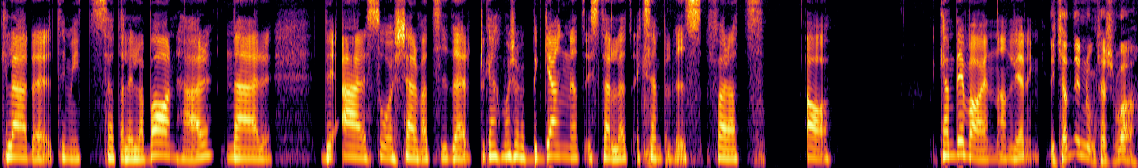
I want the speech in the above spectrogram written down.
kläder till mitt söta lilla barn här när det är så kärva tider. Då kanske man köper begagnat istället exempelvis för att ja, kan det vara en anledning? Det kan det nog kanske vara.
